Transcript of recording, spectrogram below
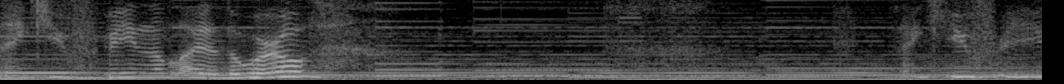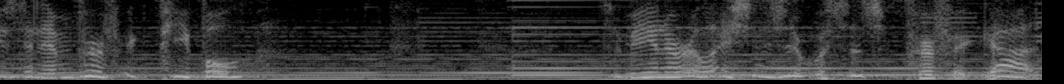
Thank you for being the light of the world. Thank you for using imperfect people to be in a relationship with such a perfect God.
